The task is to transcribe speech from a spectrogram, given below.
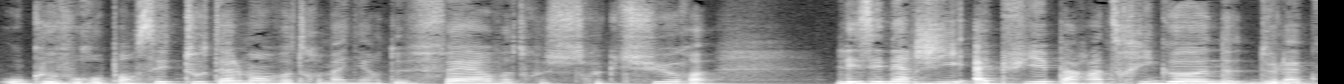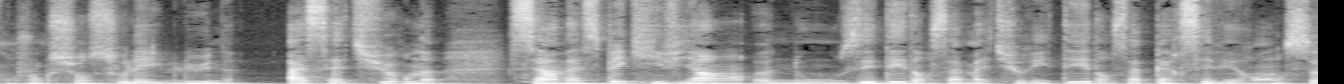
ou que vous repensez totalement votre manière de faire, votre structure. Les énergies appuyées par un trigone de la conjonction Soleil-Lune à Saturne, c'est un aspect qui vient nous aider dans sa maturité et dans sa persévérance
